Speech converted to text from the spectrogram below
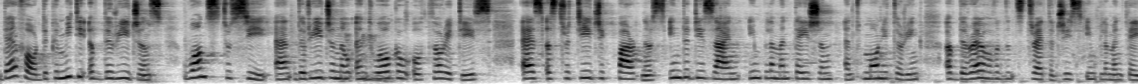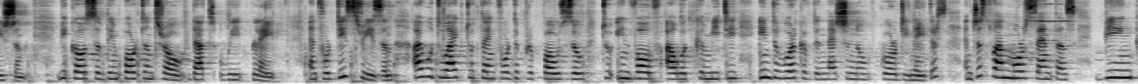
Therefore, the Committee of the Regions wants to see and the regional and local authorities as strategic partners in the design, implementation and monitoring of the relevant strategies implementation because of the important role that we play. And for this reason, I would like to thank for the proposal to involve our committee in the work of the national coordinators. And just one more sentence, being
